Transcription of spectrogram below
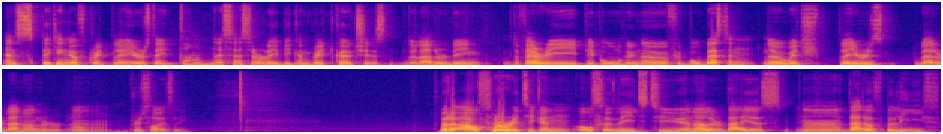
And speaking of great players, they don't necessarily become great coaches, the latter being the very people who know football best and know which player is better than other, uh, precisely. But authority can also lead to another bias, uh, that of belief.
